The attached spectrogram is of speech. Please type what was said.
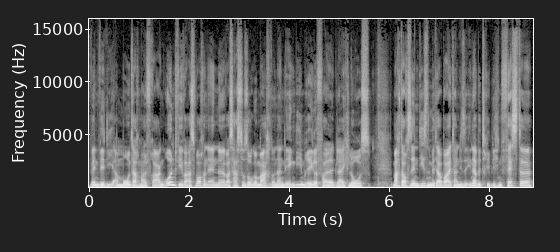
wenn wir die am Montag mal fragen, und wie war das Wochenende, was hast du so gemacht? Und dann legen die im Regelfall gleich los. Macht auch Sinn, diesen Mitarbeitern diese innerbetrieblichen Feste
